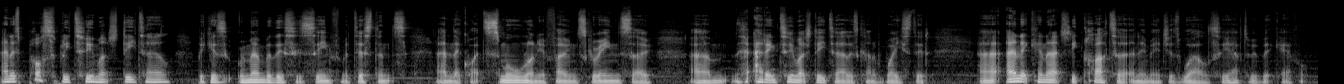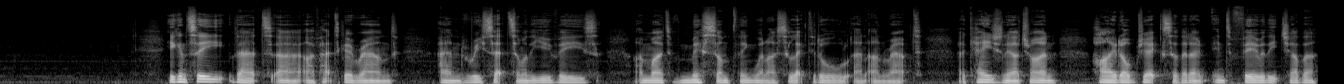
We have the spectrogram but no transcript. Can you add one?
and it's possibly too much detail because remember this is seen from a distance and they're quite small on your phone screen so um, adding too much detail is kind of wasted uh, and it can actually clutter an image as well so you have to be a bit careful. You can see that uh, I've had to go round and reset some of the UVs. I might have missed something when I selected all and unwrapped. Occasionally I try and hide objects so they don't interfere with each other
